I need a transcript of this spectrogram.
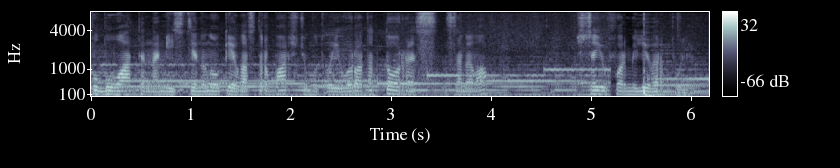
побувати на місці ну, Київ Гастробар, щоб у твої ворота Торрес забивав. Ще й у формі Ліверпуля.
